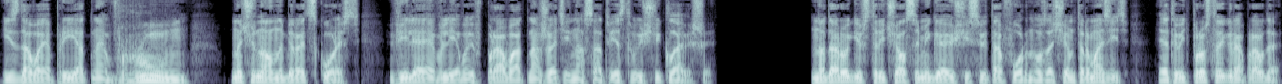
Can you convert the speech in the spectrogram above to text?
издавая приятное «врум», начинал набирать скорость, виляя влево и вправо от нажатий на соответствующие клавиши. На дороге встречался мигающий светофор, но зачем тормозить? Это ведь просто игра, правда?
